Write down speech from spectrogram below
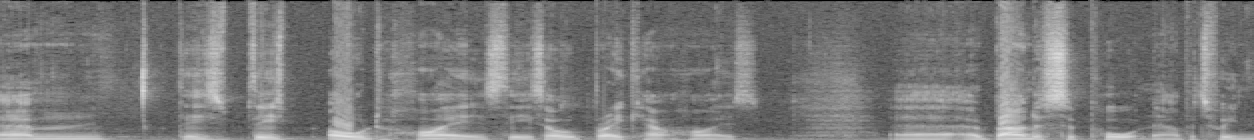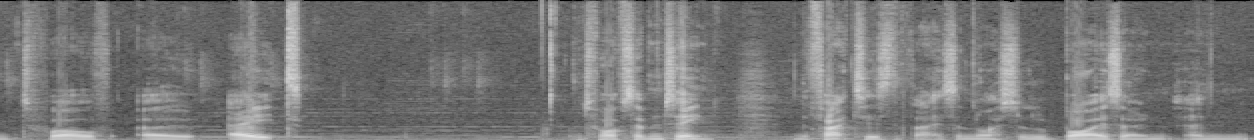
Um, these these old highs, these old breakout highs, uh, are bound of support now between 1208 and 1217. And the fact is that that is a nice little buy zone, and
